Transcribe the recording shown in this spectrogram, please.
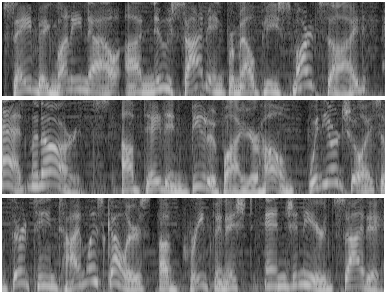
Save big money now on new siding from LP Smart Side at Menards. Update and beautify your home with your choice of 13 timeless colors of pre-finished engineered siding.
